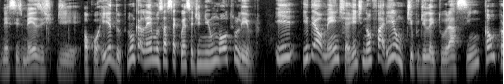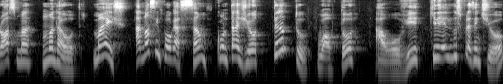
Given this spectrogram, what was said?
nesses meses de ocorrido. Nunca lemos a sequência de nenhum outro livro. E, idealmente, a gente não faria um tipo de leitura assim, tão próxima uma da outra. Mas a nossa empolgação contagiou tanto o autor ao ouvir que ele nos presenteou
